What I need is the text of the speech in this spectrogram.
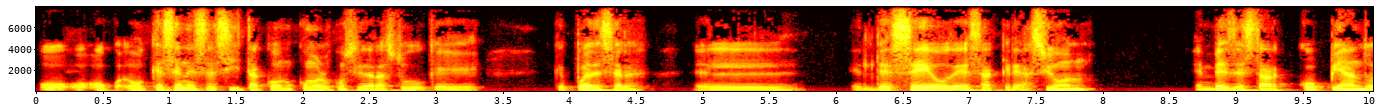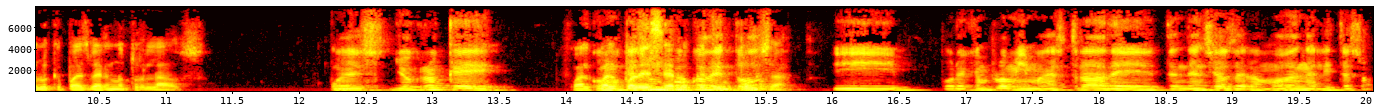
o, qué se necesita? ¿Cómo, ¿Cómo, lo consideras tú que, puede ser el, deseo de esa creación en vez de estar copiando lo que puedes ver en otros lados? Pues yo creo que... ¿Cuál, cuál puede ser lo que te impulsa? Y, por ejemplo, mi maestra de tendencias de la moda en el ITESO,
